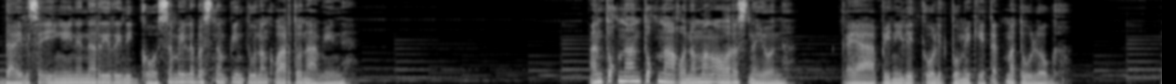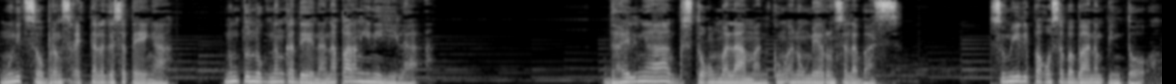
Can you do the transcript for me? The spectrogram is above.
dahil sa ingay na naririnig ko sa may labas ng pinto ng kwarto namin. Antok na antok na ako ng mga oras na yon kaya pinilit ko ulit pumikit at matulog. Ngunit sobrang sakit talaga sa tenga nung tunog ng kadena na parang hinihila. Dahil nga gusto kong malaman kung anong meron sa labas. Sumilip ako sa baba ng pinto.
